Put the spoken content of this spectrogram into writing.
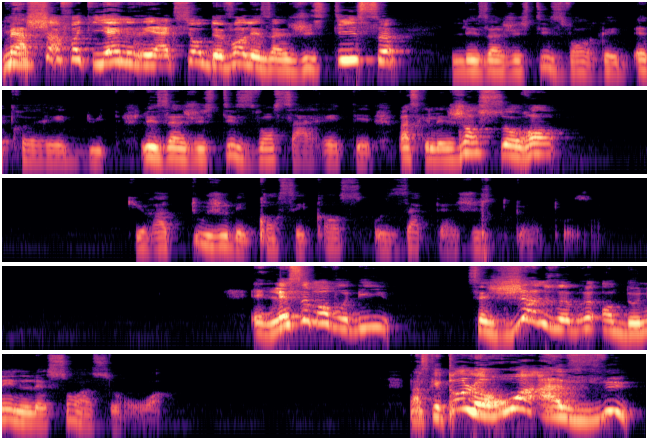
Mais à chaque fois qu'il y a une réaction devant les injustices, les injustices vont être réduites. Les injustices vont s'arrêter. Parce que les gens sauront qu'il y aura toujours des conséquences aux actes injustes que nous posons. Et laissez-moi vous dire, ces jeunes Hébreux ont donné une leçon à ce roi. Parce que quand le roi a vu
